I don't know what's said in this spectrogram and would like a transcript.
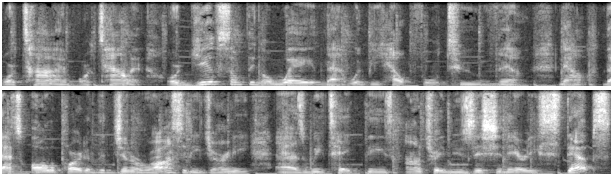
or time or talent or give something away that would be helpful to them? Now, that's all a part of the generosity journey as we take these entre musicianary steps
